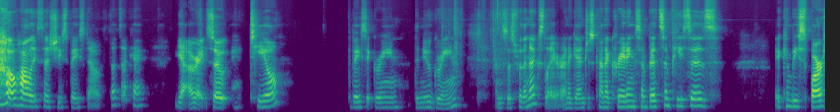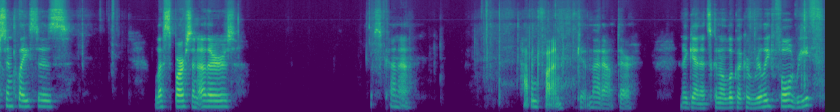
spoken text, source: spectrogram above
Oh, Holly says she spaced out. That's okay. Yeah, all right. So teal, the basic green, the new green, and this is for the next layer. And again, just kind of creating some bits and pieces. It can be sparse in places less sparse than others. Just kind of having fun getting that out there. And again, it's going to look like a really full wreath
